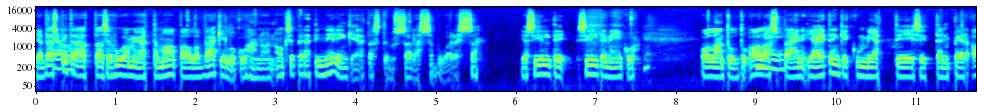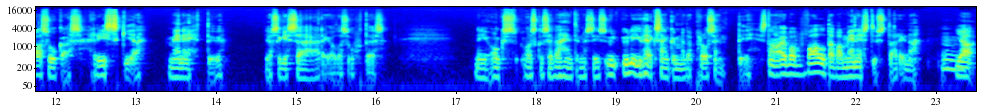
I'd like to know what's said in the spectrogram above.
ja tässä joo. pitää ottaa se huomio, että maapallon väkilukuhan on, onko se peräti nelinkertaistunut sadassa vuodessa. Ja silti, silti niin kuin ollaan tultu alaspäin, niin. ja etenkin kun miettii sitten per asukas riskiä menehtyy jossakin sääriolosuhteessa, niin onks, olisiko se vähentynyt siis yli 90 prosenttia. Sitä on aivan valtava menestystarina. Mm. Ja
